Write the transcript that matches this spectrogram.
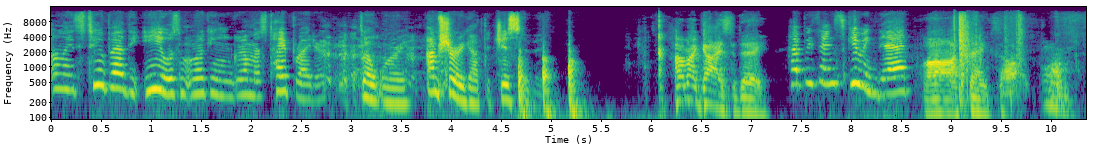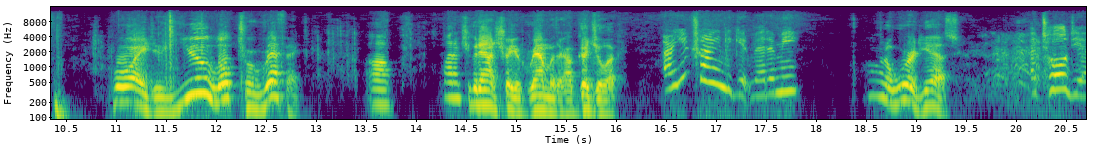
Only it's too bad the E wasn't working on Grandma's typewriter. Don't worry. I'm sure he got the gist of it. How are my guys today? Happy Thanksgiving, Dad. Ah, thanks. Uh, oh, boy, do you look terrific. Uh, why don't you go down and show your grandmother how good you look? Are you trying to get rid of me? Oh, in a word, yes. I told you.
